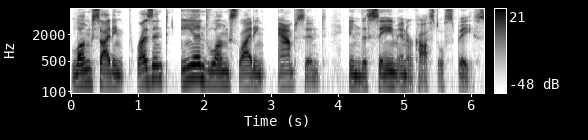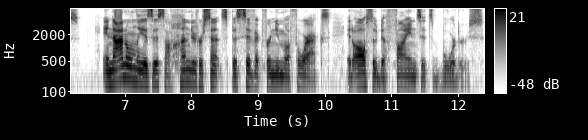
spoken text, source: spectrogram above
lung sliding present and lung sliding absent in the same intercostal space. And not only is this 100% specific for pneumothorax, it also defines its borders.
